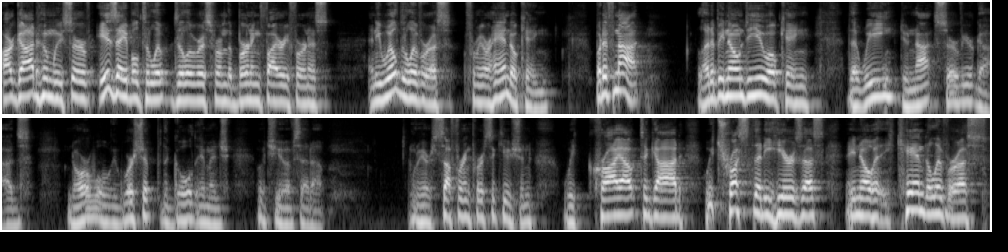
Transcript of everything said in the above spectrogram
our God, whom we serve, is able to li- deliver us from the burning fiery furnace, and he will deliver us from your hand, O king. But if not, let it be known to you, O king, that we do not serve your gods, nor will we worship the gold image which you have set up. When we are suffering persecution, we cry out to God. We trust that He hears us. We know that He can deliver us.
